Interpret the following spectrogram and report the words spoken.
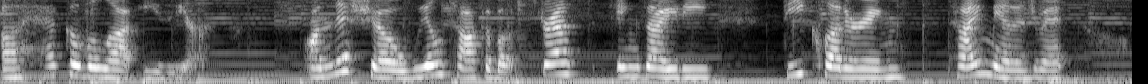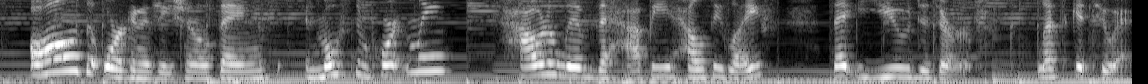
a heck of a lot easier. On this show, we'll talk about stress, anxiety, decluttering, time management, all the organizational things, and most importantly, how to live the happy, healthy life that you deserve. Let's get to it.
